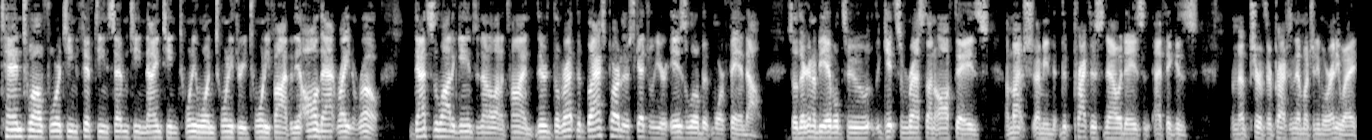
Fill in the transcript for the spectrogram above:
10, 12, 14, 15, 17, 19, 21, 23, 25. I mean, all that right in a row. That's a lot of games and not a lot of time. They're, the, re- the last part of their schedule here is a little bit more fanned out. So they're going to be able to get some rest on off days. I'm not sure. I mean, the practice nowadays, I think is, I'm not sure if they're practicing that much anymore anyway.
